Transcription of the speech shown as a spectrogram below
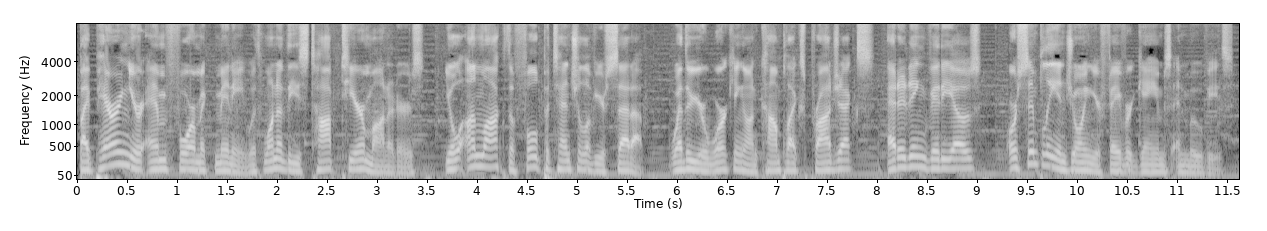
By pairing your M4 Mac Mini with one of these top-tier monitors, you'll unlock the full potential of your setup, whether you're working on complex projects, editing videos, or simply enjoying your favorite games and movies.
